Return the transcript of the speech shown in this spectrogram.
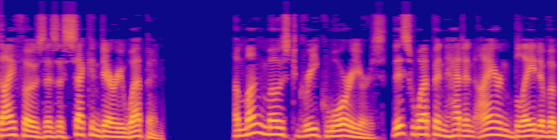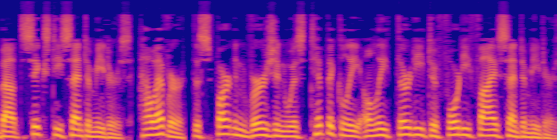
xiphos as a secondary weapon. Among most Greek warriors, this weapon had an iron blade of about 60 cm, however, the Spartan version was typically only 30 to 45 cm.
